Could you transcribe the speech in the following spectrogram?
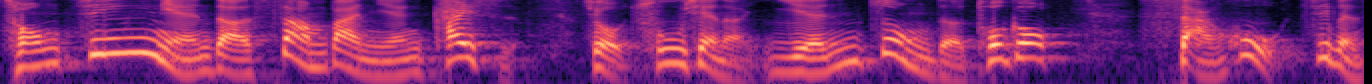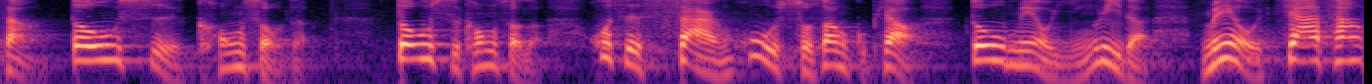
从今年的上半年开始就出现了严重的脱钩，散户基本上都是空手的，都是空手的，或者散户手上股票都没有盈利的，没有加仓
